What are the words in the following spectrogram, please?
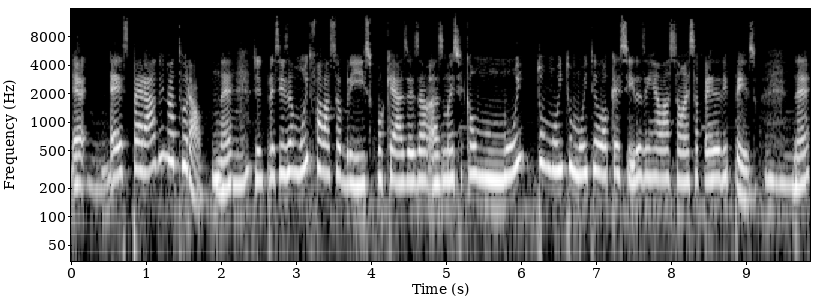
É, uhum. é esperado e natural, né? uhum. né? A gente precisa muito falar sobre isso, porque às vezes as mães ficam muito, muito, muito enlouquecidas em relação a essa perda de peso, uhum. né?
